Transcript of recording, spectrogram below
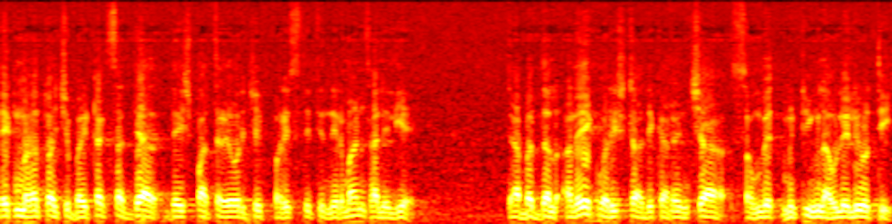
एक महत्वाची बैठक सध्या देश पातळीवर जी परिस्थिती निर्माण झालेली आहे त्याबद्दल अनेक वरिष्ठ अधिकाऱ्यांच्या संवेद मिटिंग लावलेली होती.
